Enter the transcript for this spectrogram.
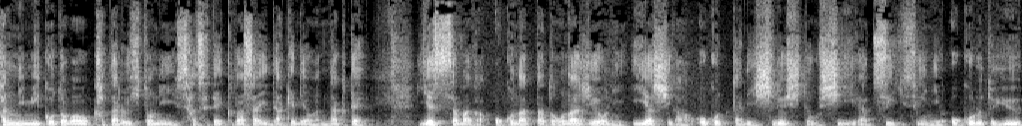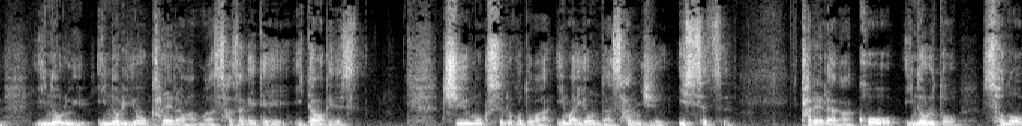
単に御言葉を語る人にさせてくださいだけではなくて、イエス様が行ったと同じように癒しが起こったり、印と不思議が次々に起こるという祈る祈りを彼らはま捧げていたわけです。注目することは今読んだ31節彼らがこう祈ると、その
